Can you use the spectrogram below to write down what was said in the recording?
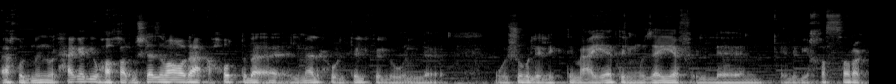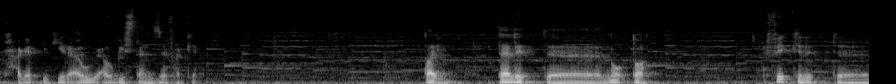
آخد منه الحاجة دي وهخلص مش لازم أقعد أحط بقى الملح والفلفل وال وشغل الاجتماعيات المزيف اللي اللي بيخسرك حاجات كتير قوي أو بيستنزفك يعني. طيب تالت آه، نقطة. فكرة آه،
